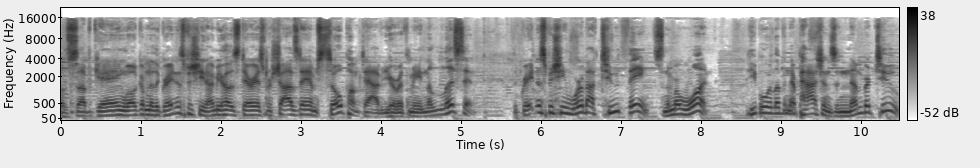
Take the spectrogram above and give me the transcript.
What's up, gang? Welcome to the Greatness Machine. I'm your host, Darius Mirshahzadeh. I'm so pumped to have you here with me. Now, listen, the Greatness Machine, we're about two things. Number one, people who are living their passions. And number two,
